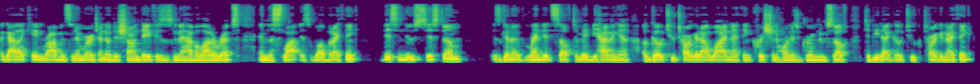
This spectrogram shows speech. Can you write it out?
a guy like Kaedin Robinson emerge. I know Deshaun Davis is going to have a lot of reps in the slot as well, but I think this new system is going to lend itself to maybe having a, a go-to target out wide. And I think Christian Horn has groomed himself to be that go-to target. And I think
